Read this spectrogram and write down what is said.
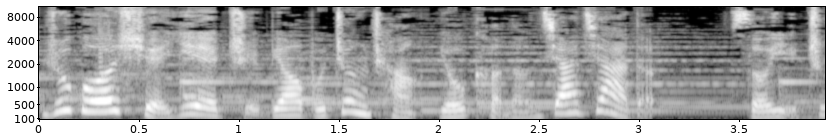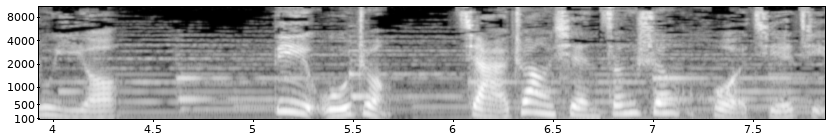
如果血液指标不正常，有可能加价的，所以注意哦。第五种，甲状腺增生或结节。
